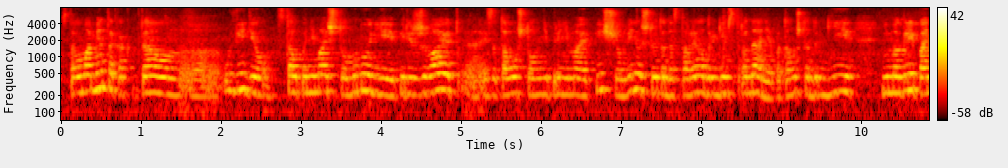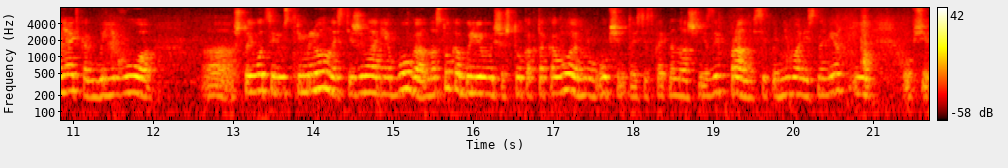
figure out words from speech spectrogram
С того момента, когда он э, увидел, стал понимать, что многие переживают э, из-за того, что он не принимает пищу, он видел, что это доставляло другим страдания, потому что другие не могли понять как бы его, что его целеустремленность и желание Бога настолько были выше, что как таковое, ну, в общем-то, если сказать на наш язык, праны все поднимались наверх, и в общем,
